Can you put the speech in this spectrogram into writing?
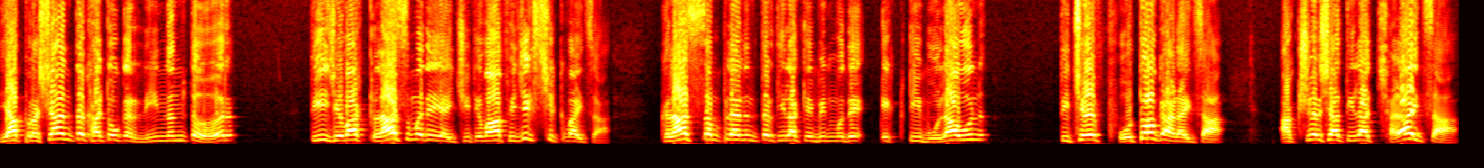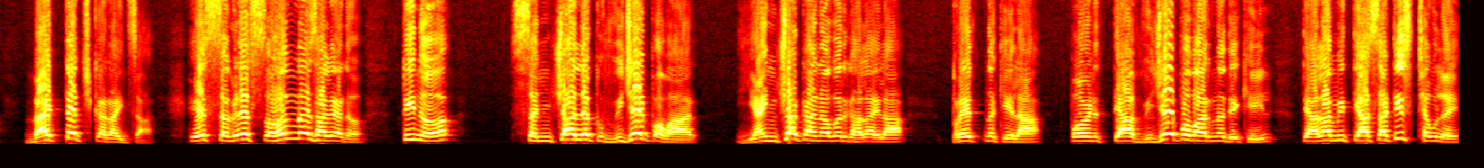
या प्रशांत खाटोकरनी नंतर ती जेव्हा क्लासमध्ये यायची तेव्हा फिजिक्स शिकवायचा. क्लास संपल्यानंतर तिला केबिनमध्ये एकटी बोलावून तिचे फोटो काढायचा अक्षरशः तिला छळायचा बॅट टच करायचा. हे सगळं सहन न झाल्यानं तिनं संचालक विजय पवार यांच्या कानावर घालायला प्रयत्न केला पण त्या विजय पवारनं देखील त्याला मी त्यासाठीच ठेवलंय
